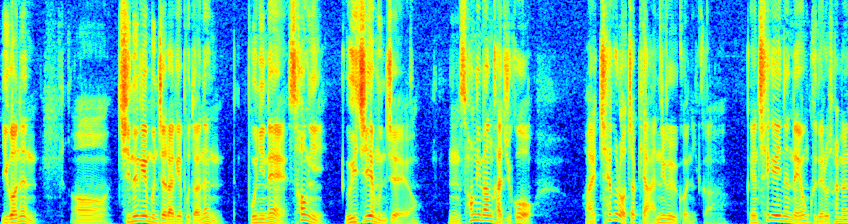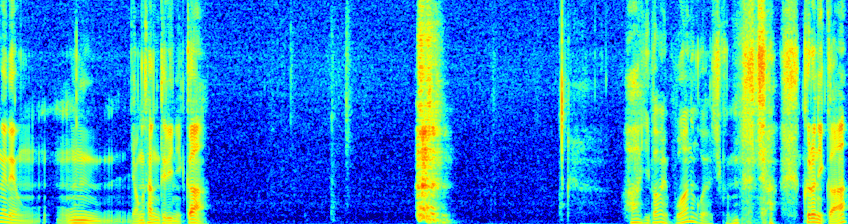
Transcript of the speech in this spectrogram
이거는 어, 지능의 문제라기보다는 본인의 성의, 의지의 문제예요. 음, 성의만 가지고 아, 책을 어차피 안 읽을 거니까 그냥 책에 있는 내용 그대로 설명의 내용 음, 영상들이니까 아, 이 밤에 뭐 하는 거야, 지금? 자, 그러니까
